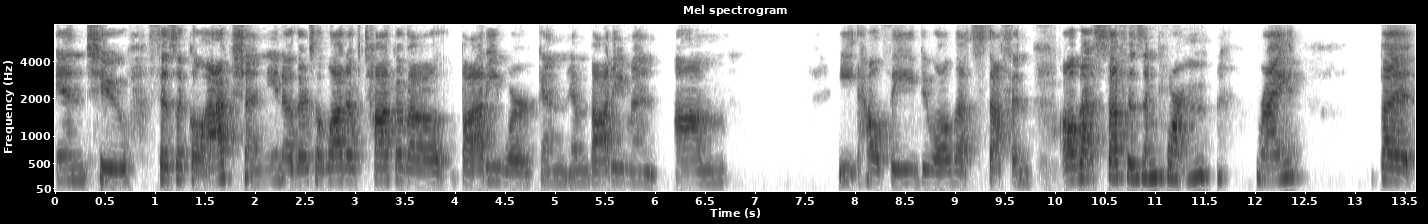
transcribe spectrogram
into physical action you know there's a lot of talk about body work and embodiment um eat healthy do all that stuff and all that stuff is important right but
